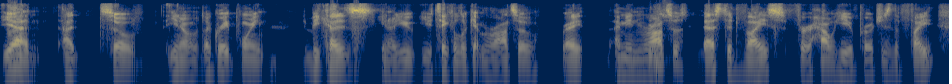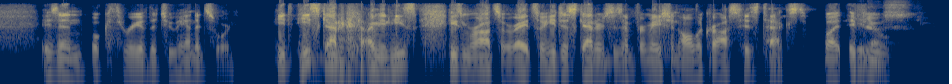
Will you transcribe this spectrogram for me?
Yeah, I, so you know, a great point because you know, you you take a look at Marozzo, right? I mean, mm-hmm. Yes. Marozzo's best advice for how he approaches the fight is in book three of the Two-Handed Sword. he he mm-hmm. scattered. I mean, he's he's Marozzo, right? So he just scatters his information all across his text. But if you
